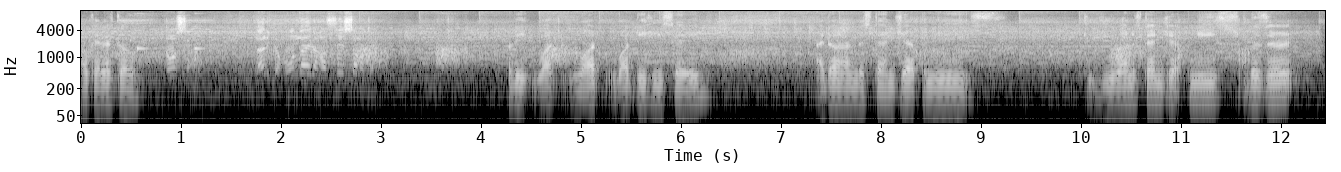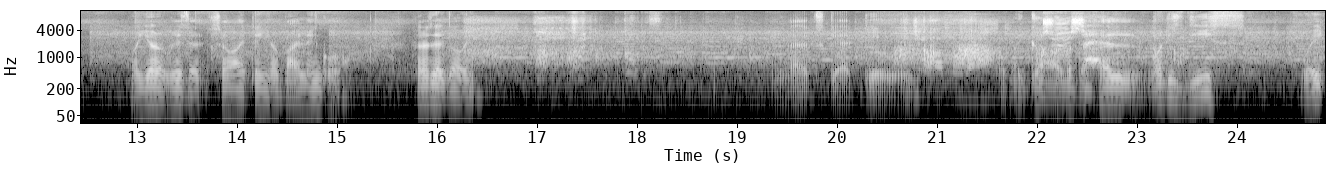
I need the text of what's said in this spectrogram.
Okay, let's go. What did, what, what, what did he say? I don't understand Japanese. Do you understand Japanese, wizard? Well, you're a wizard, so I think you're bilingual. So let's get going. Let's get going. Oh my god, what the hell? What is this? Wait.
